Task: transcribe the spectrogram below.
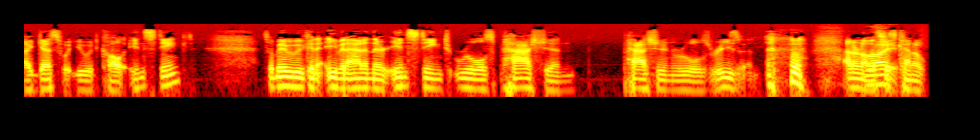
I guess what you would call instinct. So maybe we can even add in there instinct rules passion, passion rules reason. I don't know. Right. It's just kind of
